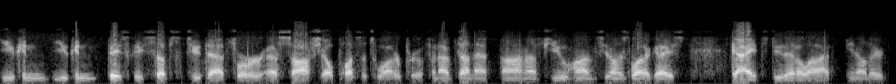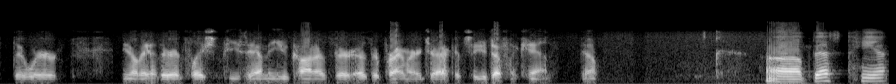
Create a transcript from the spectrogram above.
you can you can basically substitute that for a soft shell plus it's waterproof. And I've done that on a few hunts. You know, there's a lot of guys guides do that a lot. You know, they they wear you know they have their inflation piece and the Yukon as their as their primary jacket, so you definitely can. Yeah. Uh, best pant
